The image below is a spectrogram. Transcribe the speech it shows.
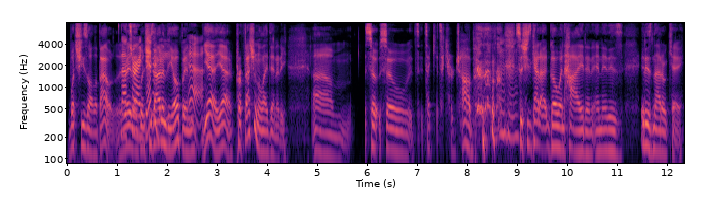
what she's all about. That's her like when she's out in the open. Yeah. yeah, yeah, professional identity. Um, so so it's it's like it's like her job. so she's got to go and hide, and and it is it is not okay.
